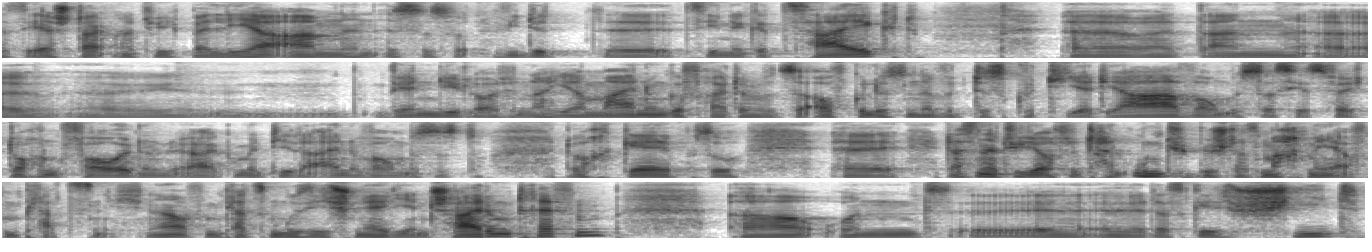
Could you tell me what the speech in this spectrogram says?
sehr stark natürlich bei Lehrabenden ist, es wird eine Videoszene gezeigt, dann werden die Leute nach ihrer Meinung gefragt, dann wird sie aufgelöst und dann wird diskutiert. Ja, warum ist das jetzt vielleicht doch ein Foul? Und argumentiert der eine, warum ist es doch, doch gelb? So, äh, das ist natürlich auch total untypisch. Das macht man ja auf dem Platz nicht. Ne? Auf dem Platz muss ich schnell die Entscheidung treffen äh, und äh, das geschieht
